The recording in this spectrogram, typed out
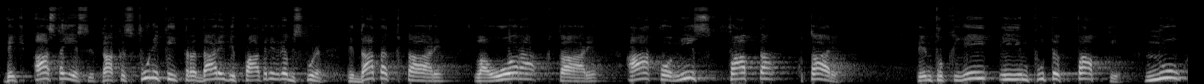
Deci asta este. Dacă spune că e trădare de patrie, trebuie să spune pe data cu tare, la ora cu tare, a comis fapta cu tare. Pentru că ei îi impută fapte, nu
